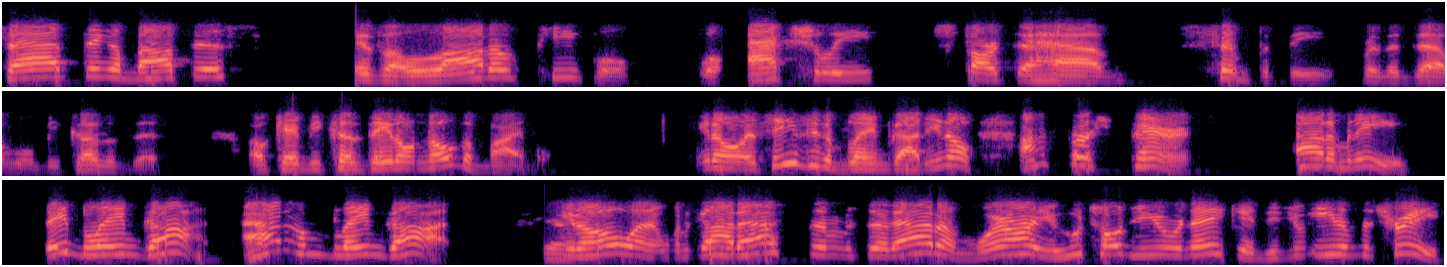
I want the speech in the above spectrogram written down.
sad thing about this is a lot of people will actually start to have sympathy for the devil because of this. Okay, because they don't know the Bible. You know, it's easy to blame God. You know, our first parents, Adam and Eve, they blame God. Adam blamed God. Yeah. You know, and when God asked them, said, Adam, where are you? Who told you you were naked? Did you eat of the tree?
